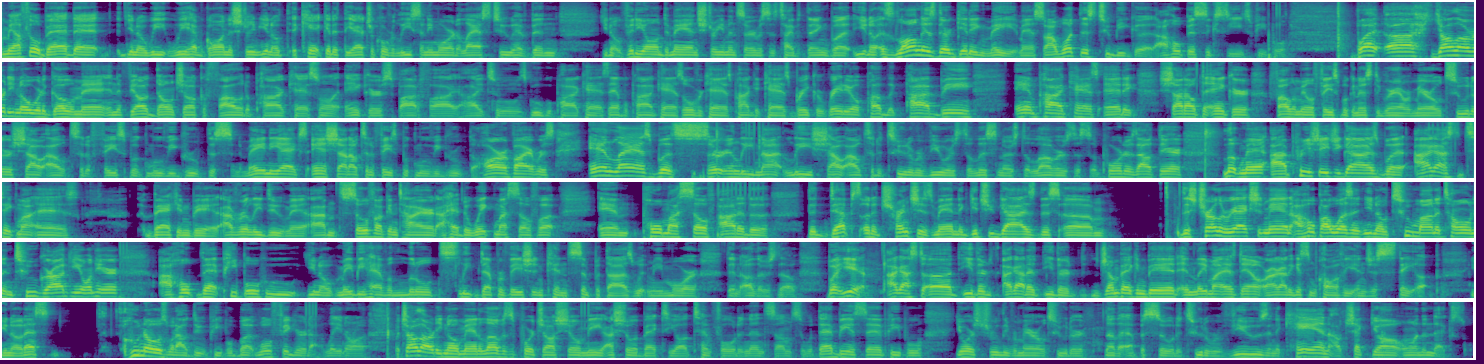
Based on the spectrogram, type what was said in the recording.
I mean, I feel bad that you know we we have gone to stream. You know, it can't get a theatrical release anymore. The last two have been, you know, video on demand streaming services type of thing. But you know, as long as they're getting made, man. So I want this to be good. I hope it succeeds, people. But uh y'all already know where to go, man. And if y'all don't, y'all can follow the podcast on Anchor, Spotify, iTunes, Google Podcasts, Apple Podcasts, Overcast, Pocket Cast, Breaker Radio, Public, Podbean, and Podcast Addict. Shout out to Anchor. Follow me on Facebook and Instagram, Romero Tudor. Shout out to the Facebook movie group, The Cinemaniacs. And shout out to the Facebook movie group, The Horror Virus. And last but certainly not least, shout out to the Tudor reviewers, the listeners, the lovers, the supporters out there. Look, man, I appreciate you guys, but I got to take my ass back in bed. I really do, man. I'm so fucking tired. I had to wake myself up and pull myself out of the the depths of the trenches, man, to get you guys this um this trailer reaction, man. I hope I wasn't, you know, too monotone and too groggy on here. I hope that people who, you know, maybe have a little sleep deprivation can sympathize with me more than others, though. But yeah, I got to uh, either I got to either jump back in bed and lay my ass down, or I got to get some coffee and just stay up. You know, that's who knows what I'll do, people, but we'll figure it out later on. But y'all already know, man, the love and support y'all show me, I show it back to y'all tenfold and then some. So with that being said, people, yours truly, Romero Tudor, another episode of Tudor Reviews in the can. I'll check y'all on the next one.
